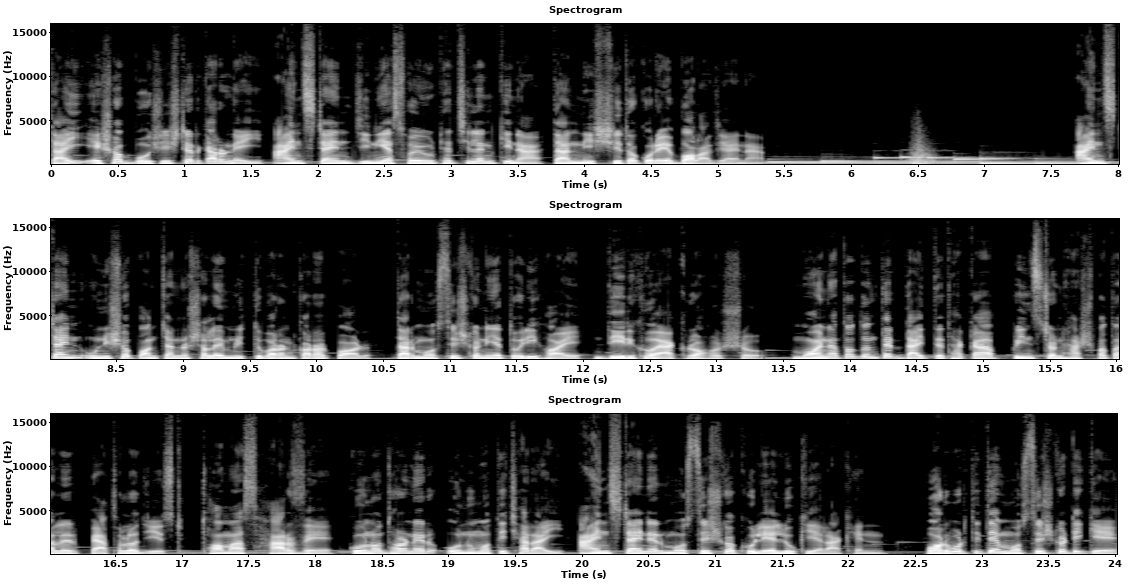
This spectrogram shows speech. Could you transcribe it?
তাই এসব বৈশিষ্ট্যের কারণেই আইনস্টাইন জিনিয়াস হয়ে উঠেছিলেন কিনা তা নিশ্চিত করে বলা যায় না। আইনস্টাইন উনিশশো পঞ্চান্ন সালে মৃত্যুবরণ করার পর তার মস্তিষ্ক নিয়ে তৈরি হয় দীর্ঘ এক রহস্য। ময়নাতদন্তের দায়িত্বে থাকা প্রিন্সটন হাসপাতালের প্যাথোলজিস্ট থমাস হার্ভে কোনো ধরনের অনুমতি ছাড়াই আইনস্টাইনের মস্তিষ্ক খুলে লুকিয়ে রাখেন। পরবর্তীতে মস্তিষ্কটিকে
